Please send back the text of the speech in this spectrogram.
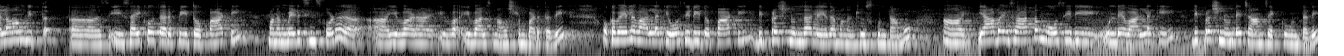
అలాంగ్ విత్ ఈ సైకోథెరపీతో పాటి మనం మెడిసిన్స్ కూడా ఆ, ఇవ్వడ ఇవ్వ ఇవ్వాల్సిన అవసరం పడుతుంది. ఒకవేళ వాళ్ళకి ఓసిడీతో పాటి డిప్రెషన్ ఉందా లేదా మనం చూసుకుంటాము. యాభై శాతం ఓసిడి ఉండే వాళ్ళకి డిప్రెషన్ ఉండే ఛాన్స్ ఎక్కువ ఉంటుంది.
